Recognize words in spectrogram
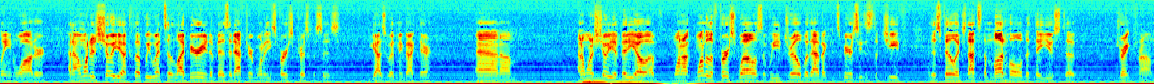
clean water? And I wanted to show you a clip. We went to Liberia to visit after one of these first Christmases. You guys with me back there? And um, and I want to show you a video of one of, one of the first wells that we drilled with Advent Conspiracy. This is the chief in this village. That's the mud hole that they used to drink from.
